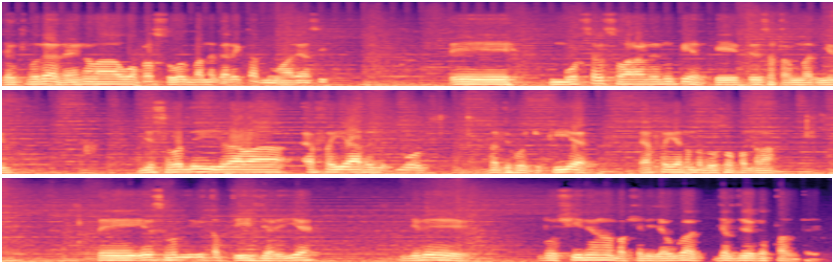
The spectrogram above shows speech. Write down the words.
ਜਗਤਪੁਰਾ ਰਹਿਣ ਵਾਲਾ, ਉਹ ਆਪਣਾ ਸਟੋਰ ਬੰਦ ਕਰਕੇ ਘਰ ਨੂੰ ਆ ਰਿਹਾ ਸੀ। ਤੇ ਮੋਟਰਸਾਈਕਲ ਸਵਾਰਾਂ ਨੇ ਇਹਨੂੰ ਘੇਰ ਕੇ ਤੇ ਸੱਟਾਂ ਮਾਰੀਆਂ। ਜਿਸ ਸੰਬੰਧੀ ਜਿਹੜਾ ਵਾ ਐਫ ਆਈ ਆਰ ਉਹ ਦਰਜ ਹੋ ਚੁੱਕੀ ਹੈ ਐਫ ਆਈ ਆਰ ਨੰਬਰ 215 ਤੇ ਇਸ ਸੰਬੰਧੀ ਤਫਤੀਸ਼ ਜਾਰੀ ਹੈ, ਜਿਹੜੇ ਦੋਸ਼ੀ ਨੇ ਉਹਨਾਂ ਨੂੰ ਬਖਸ਼ਿਆ ਨਹੀਂ ਜਾਊਗਾ, ਜਲਦੀ ਜਲਦੀ ਗ੍ਰਿਫਤਾਰ ਕੀਤਾ ਜਾਊਗਾ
